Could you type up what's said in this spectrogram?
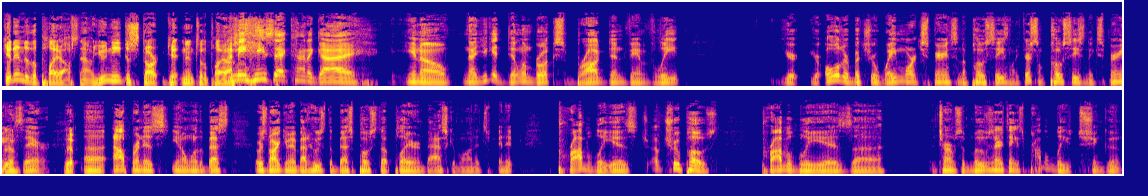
Get into the playoffs now. You need to start getting into the playoffs. I mean, he's that kind of guy, you know. Now you get Dillon Brooks, Brogdon, VanVleet. You're you're older, but you're way more experienced in the postseason. Like there's some postseason experience there. Yep. Uh, Alperen is you know one of the best. There was an argument about who's the best post up player in basketball, and it's and it probably is a true post. Probably is uh, in terms of moves and everything. It's probably Sengun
